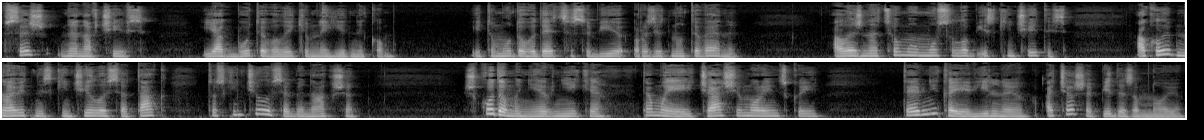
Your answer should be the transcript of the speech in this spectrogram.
все ж не навчився, як бути великим негідником, і тому доведеться собі розітнути вени. Але ж на цьому мусило б і скінчитись, а коли б навіть не скінчилося так, то скінчилося б інакше. Шкода мені Евніки та моєї чаші Моринської. Та Евніка є вільною, а чаша піде за мною.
